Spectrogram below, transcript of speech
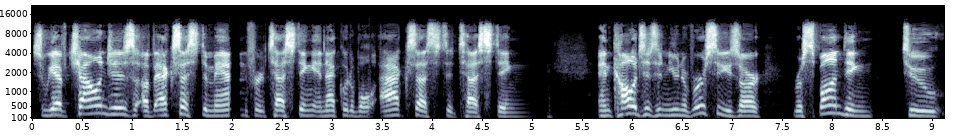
So we have challenges of excess demand for testing and equitable access to testing. And colleges and universities are responding to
